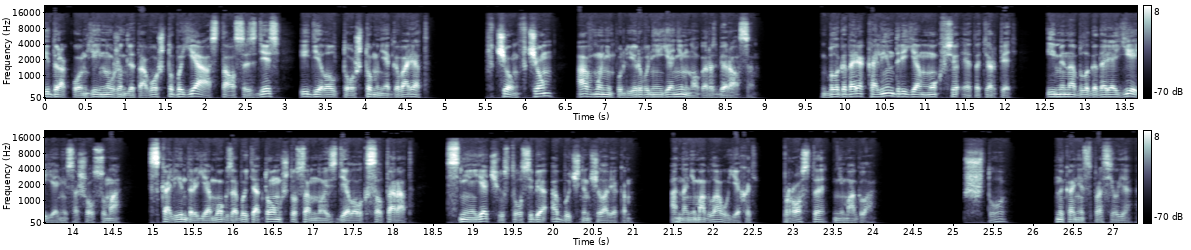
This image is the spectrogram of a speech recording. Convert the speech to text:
и дракон ей нужен для того, чтобы я остался здесь и делал то, что мне говорят. В чем в чем, а в манипулировании я немного разбирался. Благодаря Калиндре я мог все это терпеть. Именно благодаря ей я не сошел с ума. С Калиндрой я мог забыть о том, что со мной сделал Ксалтарат. С ней я чувствовал себя обычным человеком. Она не могла уехать. Просто не могла. «Что?» — наконец спросил я.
